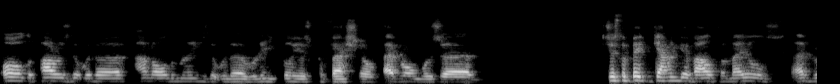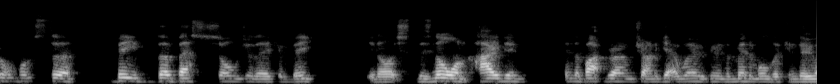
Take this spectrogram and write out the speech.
All the paras that were there and all the Marines that were there were equally as professional. Everyone was. It's just a big gang of alpha males. Everyone wants to be the best soldier they can be. You know, there's no one hiding in the background trying to get away with doing the minimal they can do.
